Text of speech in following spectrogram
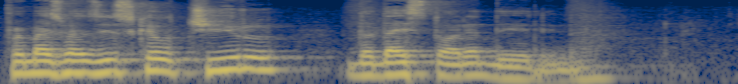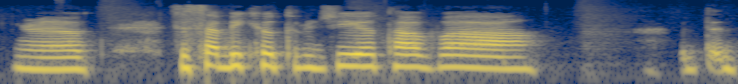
foi mais ou menos isso que eu tiro da, da história dele, né? É, você sabe que outro dia eu tava. d-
